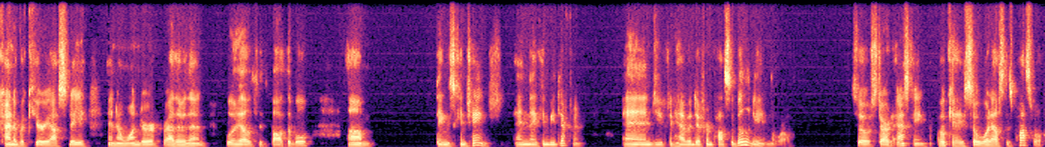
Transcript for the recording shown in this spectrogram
kind of a curiosity and a wonder rather than what else is possible, um, things can change and they can be different. And you can have a different possibility in the world. So start asking, okay, so what else is possible?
